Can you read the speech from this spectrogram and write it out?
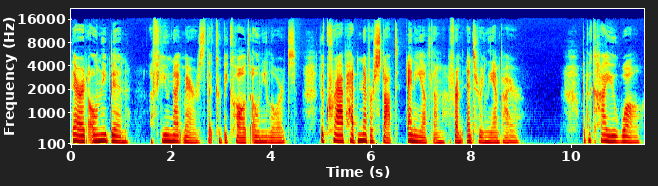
there had only been a few nightmares that could be called Oni lords. The crab had never stopped any of them from entering the empire. But the Kaiu wall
